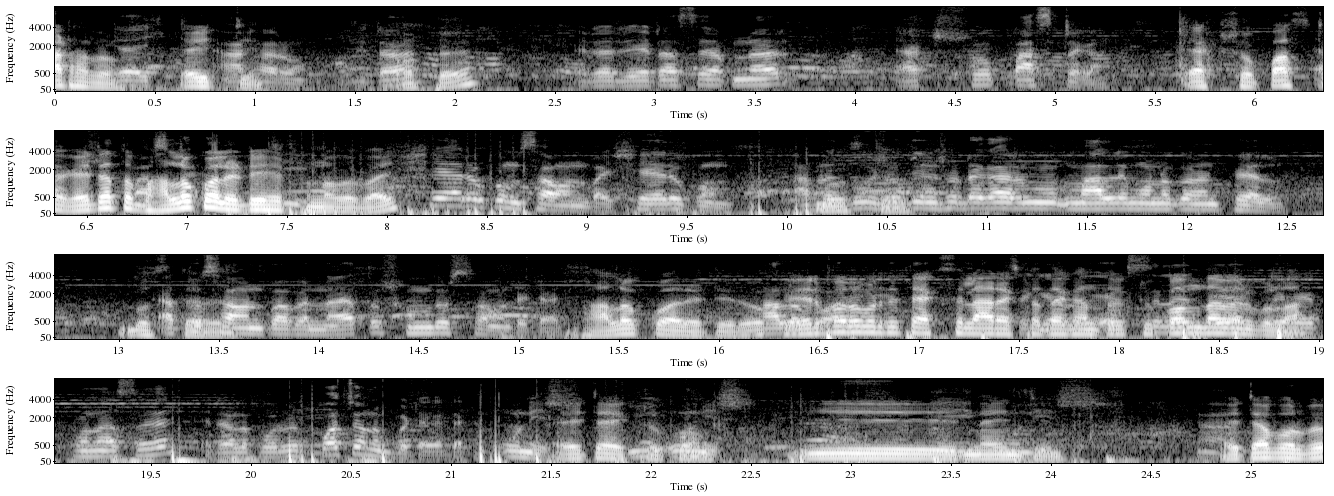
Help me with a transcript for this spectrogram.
আঠারো এইটটি আঠারো যেটা ওকে এটা রেট আছে আপনার একশো পাঁচ টাকা। একশো পাঁচ টাকা। এটা তো ভালো কোয়ালিটির হেডফোন হবে ভাই। সেরকম সাউন্ড ভাই সেরকম। আপনি দুশো তিনশো টাকার মালে মনে করেন ফেল এত সাউন্ড পাবেন না এত সুন্দর সাউন্ড এটা। ভালো কোয়ালিটির ওকে এর পরবর্তীতে এক্সেল আর একটা দেখান তো একটু কম দামেরগুলা। হেডফোন আছে এটা হলো পড়বে পঁচানব্বই টাকা দেখেন উনিশ। এইটা একটু কম। উনিশ। ই নাইনটিন এটা পড়বে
